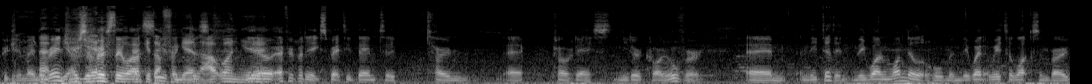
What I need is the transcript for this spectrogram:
puts you in mind of Rangers yeah. obviously last could I season. forget 'cause, that one, Yeah. You know, everybody expected them to turn uh, Progrès Niederkorn over, um, and they didn't. They won one 0 at home, and they went away to Luxembourg.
